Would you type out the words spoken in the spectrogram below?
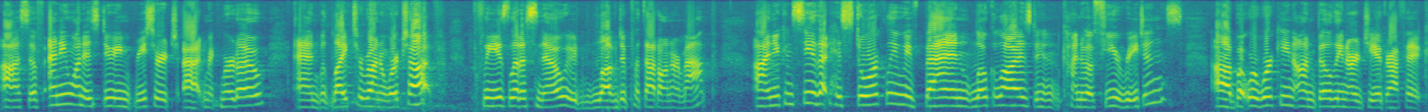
Uh, so if anyone is doing research at McMurdo and would like to run a workshop, please let us know. We'd love to put that on our map. Uh, and you can see that historically we've been localized in kind of a few regions, uh, but we're working on building our geographic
